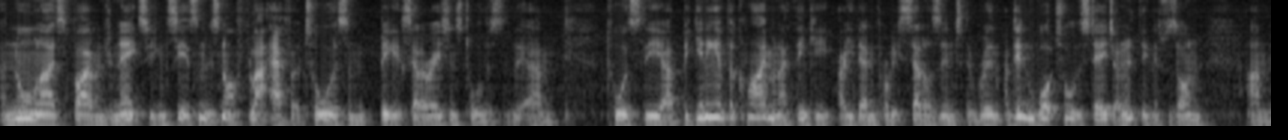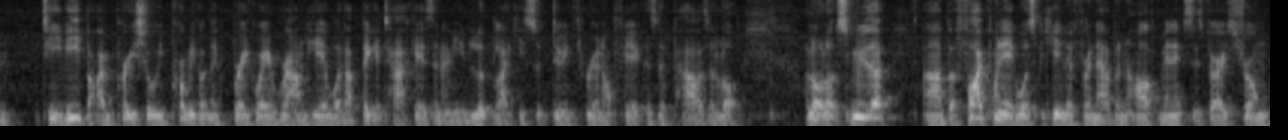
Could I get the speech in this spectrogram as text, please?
A normalized 508, so you can see it's, it's not a flat effort at all. There's some big accelerations towards the, um, towards the uh, beginning of the climb, and I think he, he then probably settles into the rhythm. I didn't watch all the stage. I don't think this was on um, TV, but I'm pretty sure he probably got the breakaway around here where that big attack is, and then he looked like he's doing through and off here because the power's a lot, a lot, lot smoother. Uh, but 5.8 watts per kilo for an hour and a half minutes is very strong.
